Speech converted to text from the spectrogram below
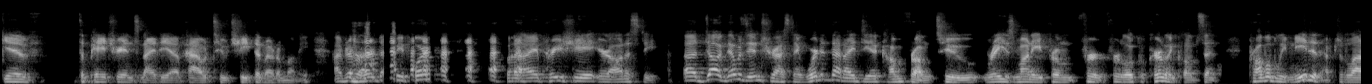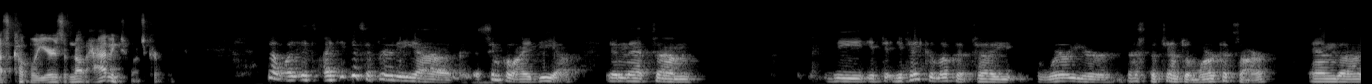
give the patrons an idea of how to cheat them out of money. I've never heard that before, but I appreciate your honesty. Uh, Doug, that was interesting. Where did that idea come from to raise money from for for local curling clubs that probably need it after the last couple of years of not having too much curling? No, it's, I think it's a fairly uh, simple idea in that um, the it, you take a look at uh, where your best potential markets are, and uh,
